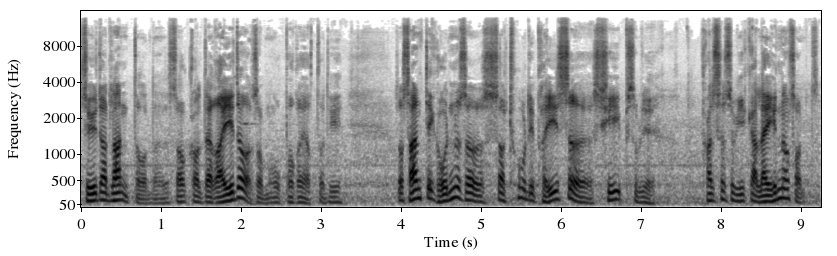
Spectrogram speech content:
Sydatlanteren, såkalte raidere som opererte. De, så sant de kunne, så, så tok de priser skip som de kanskje som gikk alene og sånt.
